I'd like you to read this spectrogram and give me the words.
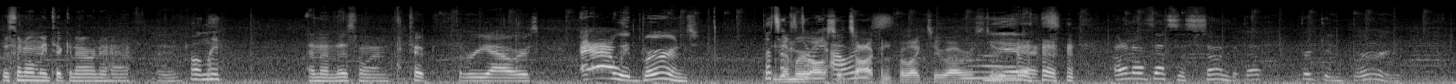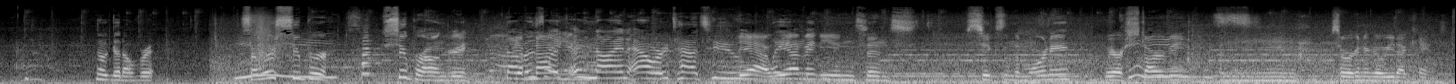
This one only took an hour and a half. I think. Only. And then this one took three hours. Ow, it burns. That And took then we were three also hours? talking for like two hours. Too. Yes. I don't know if that's the sun, but that freaking burned. They'll get over it. So we're super, super hungry. That was not like a nine hour tattoo. Yeah, we haven't eaten since six in the morning. We are starving, Mm, so we're gonna go eat at Cane's.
